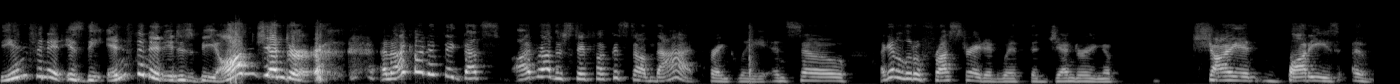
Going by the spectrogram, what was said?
the infinite is the infinite. It is beyond gender. And i kind of think that's i'd rather stay focused on that frankly. And so i get a little frustrated with the gendering of giant bodies of,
